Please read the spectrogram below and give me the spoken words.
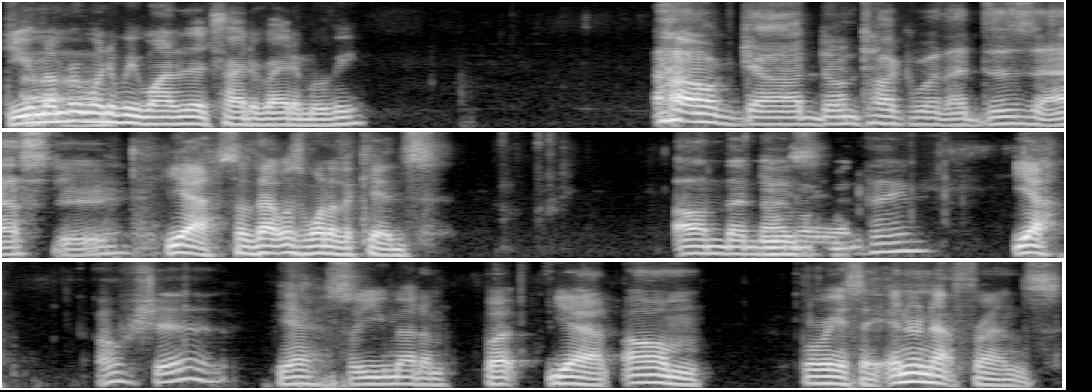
Do you remember Uh, when we wanted to try to write a movie? Oh god, don't talk about that disaster Yeah, so that was one of the kids. on the He was- 911 thing. Yeah, Oh shit. yeah. So you met him, but yeah. Um, what were we gonna say? Internet friends.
